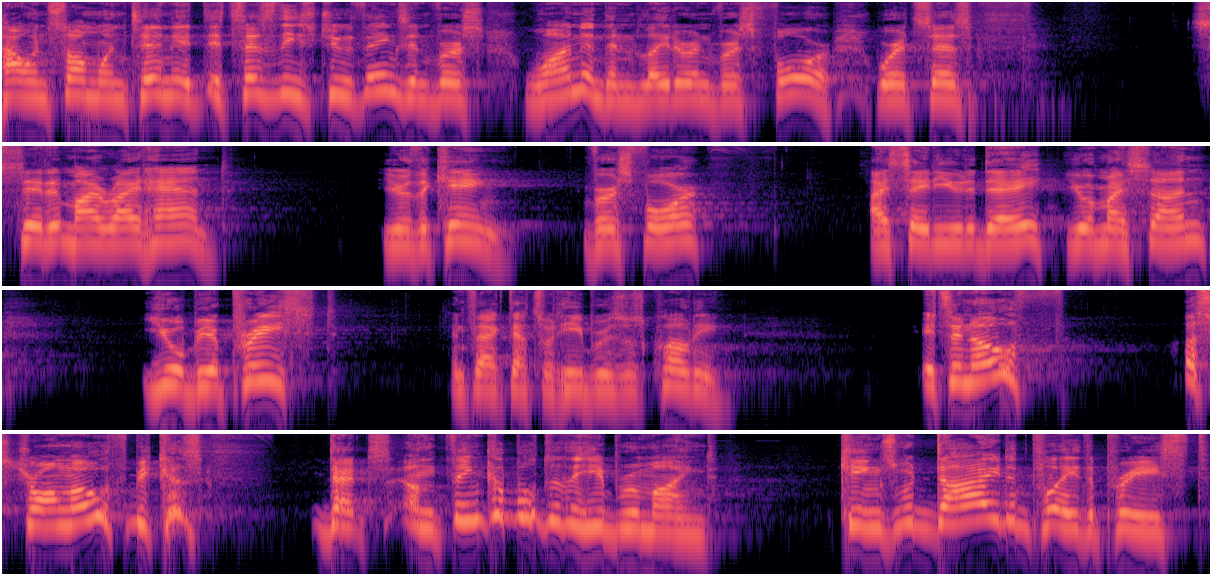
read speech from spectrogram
how in Psalm 110 it, it says these two things in verse 1 and then later in verse 4, where it says, Sit at my right hand. You're the king. Verse 4 I say to you today, you are my son, you will be a priest. In fact, that's what Hebrews was quoting. It's an oath, a strong oath, because that's unthinkable to the Hebrew mind. Kings would die to play the priest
